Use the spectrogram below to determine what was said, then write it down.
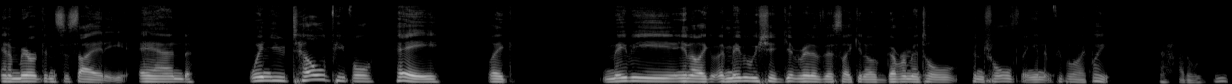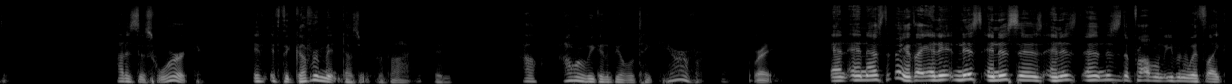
And American society. And when you tell people, hey, like maybe you know like maybe we should get rid of this like you know governmental control thing, and people are like, wait, but how do we do this? How does this work? If if the government doesn't provide, then how are we going to be able to take care of ourselves? Right. and and that's the thing. It's like and, it, and this and this is and this and this is the problem even with like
